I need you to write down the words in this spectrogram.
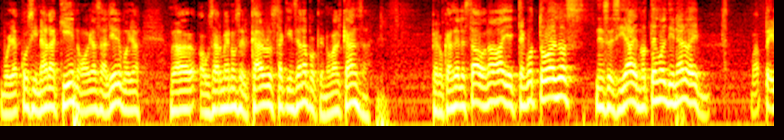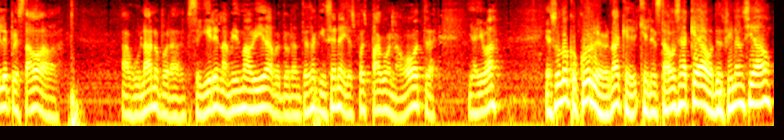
voy a cocinar aquí, no voy a salir, voy a, a usar menos el carro esta quincena porque no me alcanza. Pero ¿qué hace el Estado? No, y tengo todas esas necesidades, no tengo el dinero, voy a pedirle prestado a, a Gulano para seguir en la misma vida pues, durante esa quincena y después pago en la otra. Y ahí va. Eso es lo que ocurre, ¿verdad? Que, el Estado se ha quedado desfinanciado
